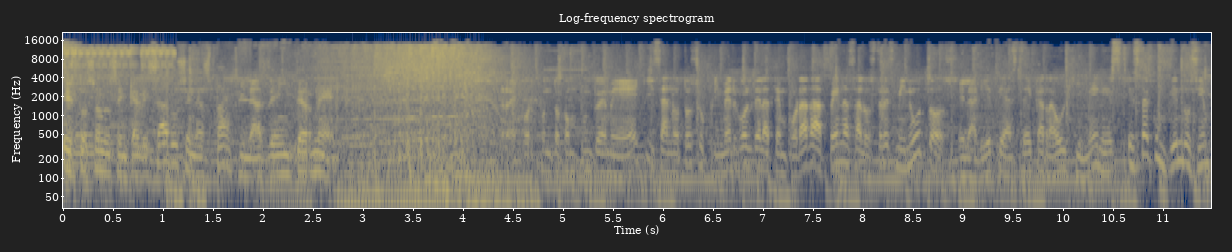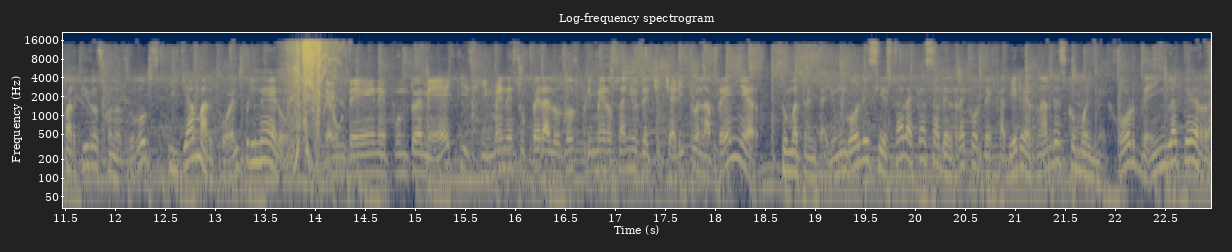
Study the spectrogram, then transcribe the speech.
Estos son los encabezados en las páginas de internet. Record.com.mx anotó su primer gol de la temporada apenas a los 3 minutos. El ariete azteca Raúl Jiménez está cumpliendo 100 partidos con los Bulls y ya marcó el primero. UDN.mx Jiménez supera los dos primeros años de Chicharito en la Premier. Suma 31 goles y está a la casa del récord de Javier Hernández como el mejor de Inglaterra.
